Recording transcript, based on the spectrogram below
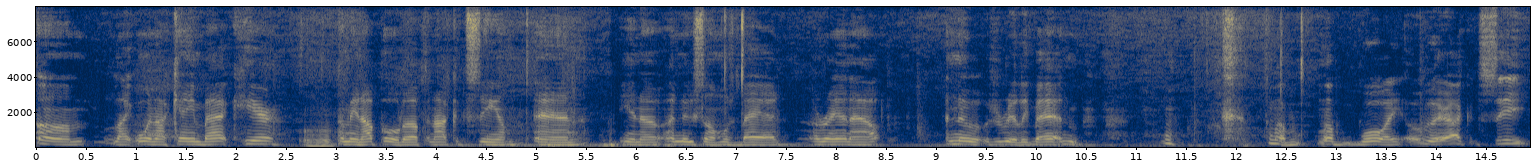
Um, like when I came back here, Mm-hmm. I mean, I pulled up and I could see him, and you know, I knew something was bad. I ran out. I knew it was really bad. My my boy over there, I could see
